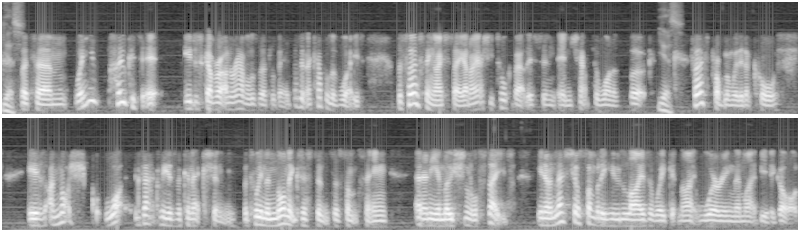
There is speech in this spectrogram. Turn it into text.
Yes. but um, when you poke at it, you discover it unravels a little bit. It does it in a couple of ways. The first thing I say, and I actually talk about this in, in chapter one of the book, yes. First problem with it, of course, is I'm not sure what exactly is the connection between the non-existence of something and any emotional state. You know, unless you're somebody who lies awake at night worrying there might be a god,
